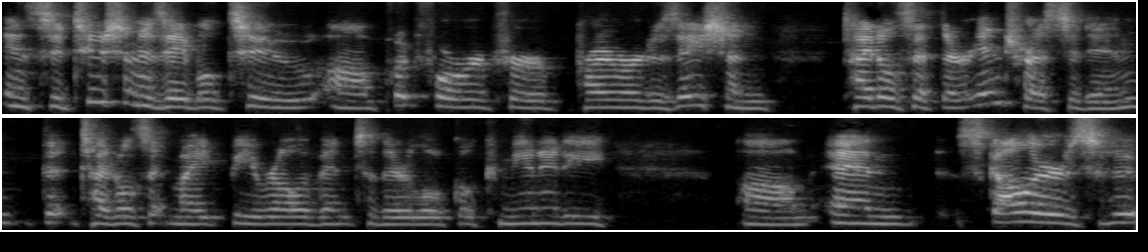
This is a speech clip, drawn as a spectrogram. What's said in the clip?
institution is able to uh, put forward for prioritization titles that they're interested in, that titles that might be relevant to their local community. Um, and scholars who,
